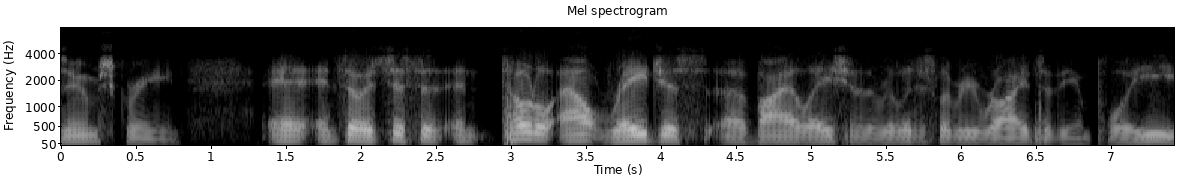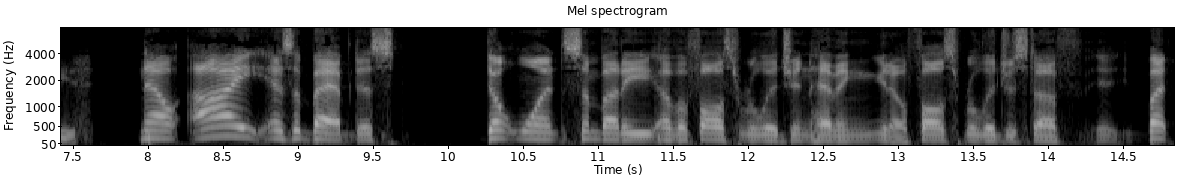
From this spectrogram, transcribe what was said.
Zoom screen. And, and so it's just a, a total outrageous uh, violation of the religious liberty rights of the employees. Now, I, as a Baptist, don't want somebody of a false religion having, you know, false religious stuff. But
